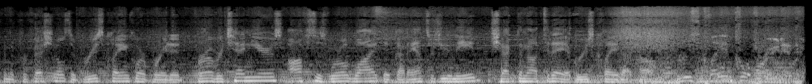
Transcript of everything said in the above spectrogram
from the professionals at Bruce Clay Incorporated. For over 10 years, offices worldwide, they've got answers you need. Check them out today at bruceclay.com. Bruce Clay Incorporated.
